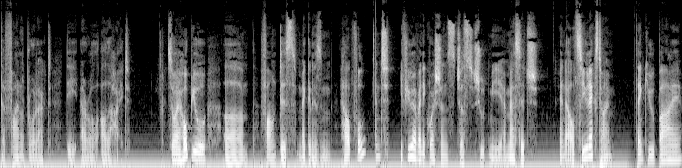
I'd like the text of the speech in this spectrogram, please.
the final product, the aryl aldehyde. So I hope you um, found this mechanism helpful. And if you have any questions, just shoot me a message, and I'll see you next time. Thank you. Bye.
